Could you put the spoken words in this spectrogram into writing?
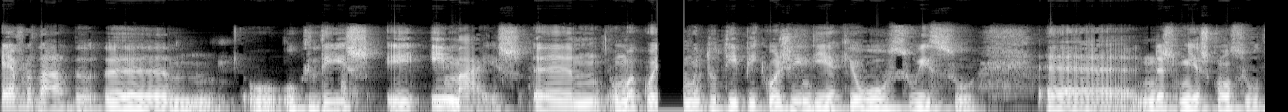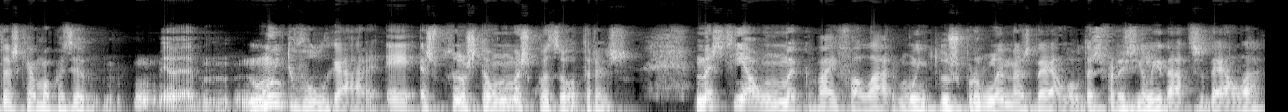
é verdade um, o, o, que diz, e, e mais, um, uma coisa muito típico hoje em dia, que eu ouço isso uh, nas minhas consultas, que é uma coisa uh, muito vulgar, é as pessoas estão umas com as outras, mas se há uma que vai falar muito dos problemas dela ou das fragilidades dela,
